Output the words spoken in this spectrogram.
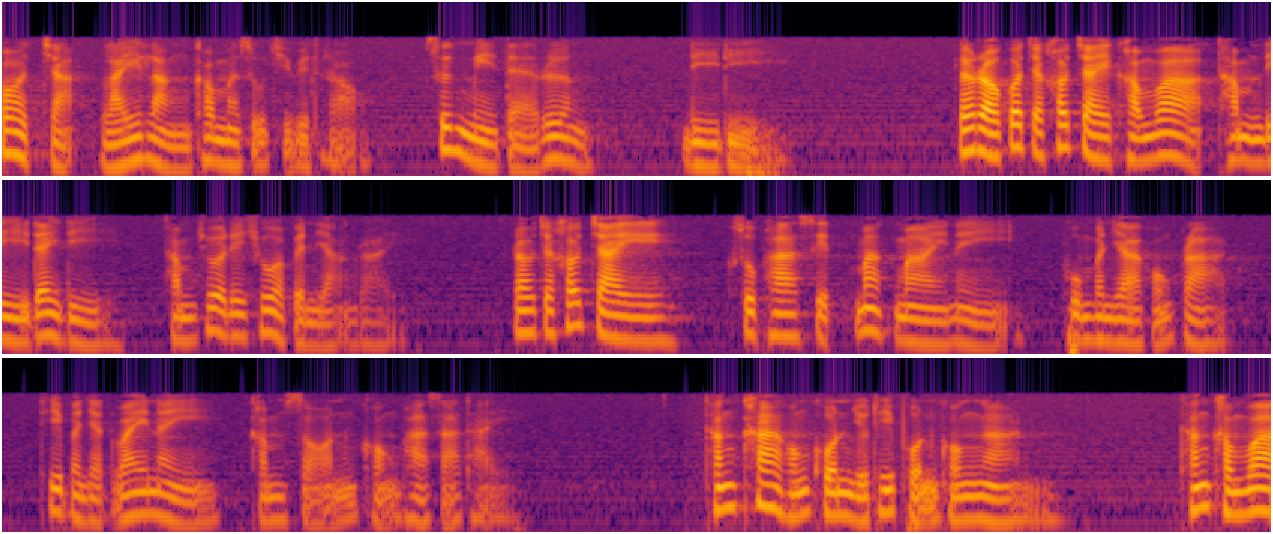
ก็จะไหลหลั่งเข้ามาสู่ชีวิตเรา ซึ่งมีแต่เรื่องดีๆ แล้วเราก็จะเข้าใจคำว่าทำดีได้ดีทำชั่วได้ชั่วเป็นอย่างไร เราจะเข้าใจสุภาษิตมากมายในภูมิปัญญาของปราชญ์ที่บัญญัติไว้ในคำสอนของภาษาไทย ทั้งค่าของคนอยู่ที่ผลของงาน ทั้งคำว่า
